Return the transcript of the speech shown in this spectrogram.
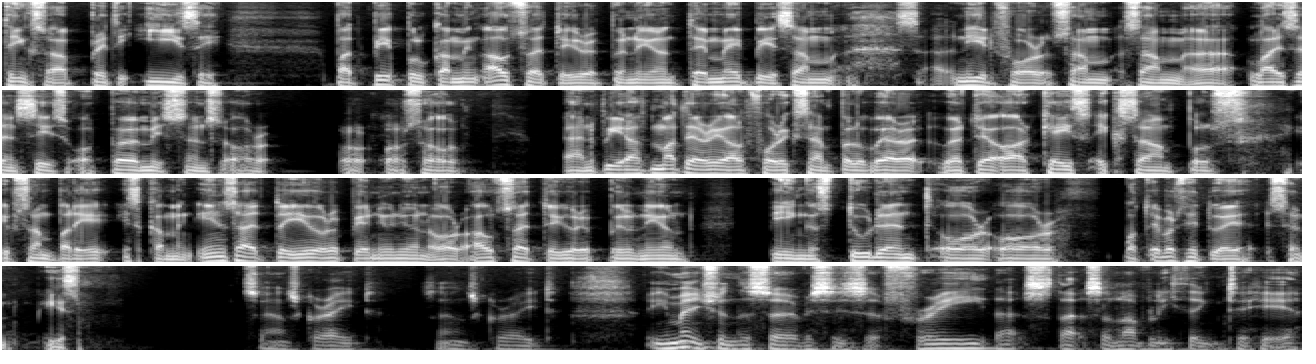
things are pretty easy. But people coming outside the European Union, there may be some need for some some uh, licenses or permissions or, or, or so. And we have material, for example, where, where there are case examples. If somebody is coming inside the European Union or outside the European Union, being a student or, or whatever situation is. Sounds great. Sounds great. You mentioned the services are free. That's that's a lovely thing to hear.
